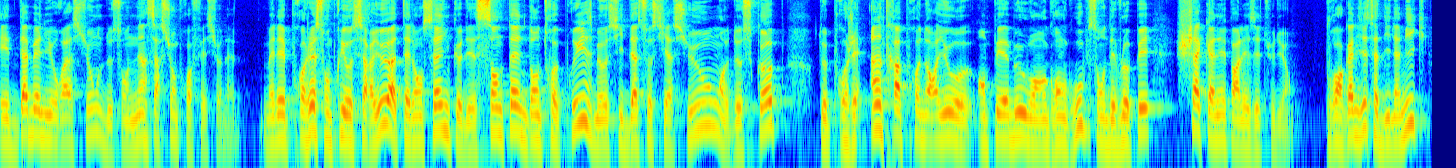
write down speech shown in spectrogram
et d'amélioration de son insertion professionnelle. Mais les projets sont pris au sérieux à telle enseigne que des centaines d'entreprises, mais aussi d'associations, de scopes, de projets intrapreneuriaux en PME ou en grands groupes sont développés chaque année par les étudiants. Pour organiser cette dynamique,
